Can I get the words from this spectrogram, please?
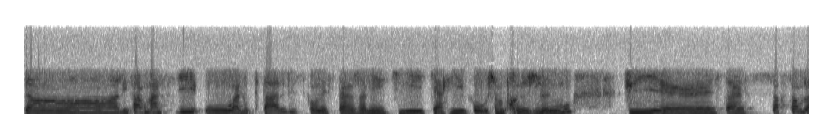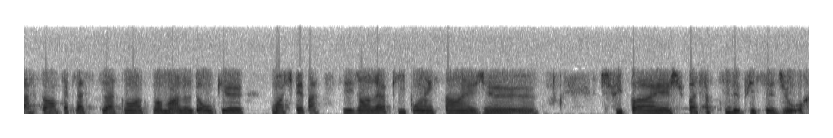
dans les pharmacies ou à l'hôpital, puisqu'on espère jamais qu'il arrive aux gens proches de nous. Puis, euh, ça, ça, ressemble à ça, en fait, la situation en ce moment-là. Donc, moi, je fais partie de ces gens-là. Puis, pour l'instant, je je suis pas je suis pas sortie depuis ce jour.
